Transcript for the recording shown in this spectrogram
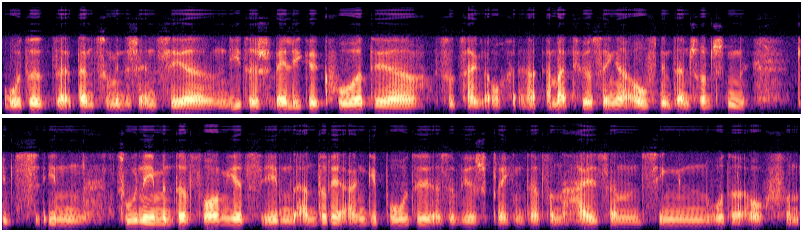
oder dann zumindest ein sehr niederschwelliger Chor, der sozusagen auch Amateursänger aufnimmt. Ansonsten gibt es in zunehmender Form jetzt eben andere Angebote. Also wir sprechen da von heilsamen Singen oder auch von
